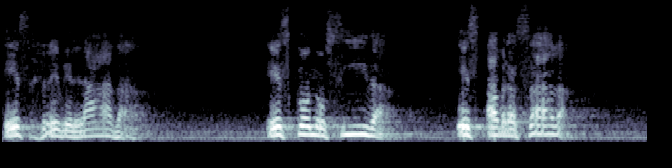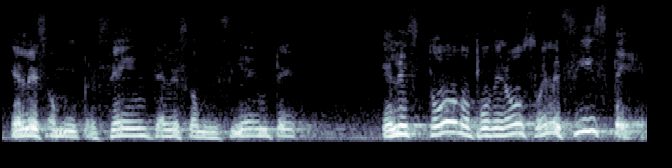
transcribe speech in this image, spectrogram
es revelada, es conocida, es abrazada. Él es omnipresente, Él es omnisciente, Él es todopoderoso, Él existe.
